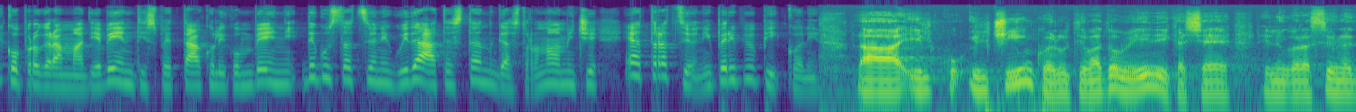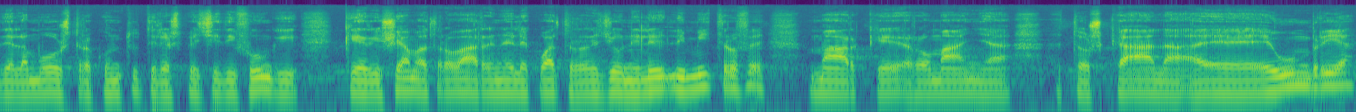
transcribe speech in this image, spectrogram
Ricco programma di eventi, spettacoli, convegni, degustazioni guidate, stand gastronomici e attrazioni per i più piccoli. La, il, il 5, l'ultima domenica, c'è l'inaugurazione della mostra con tutte le specie di funghi che riusciamo a trovare nelle quattro regioni limitrofe, Marche, Romagna, Toscana e Umbria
